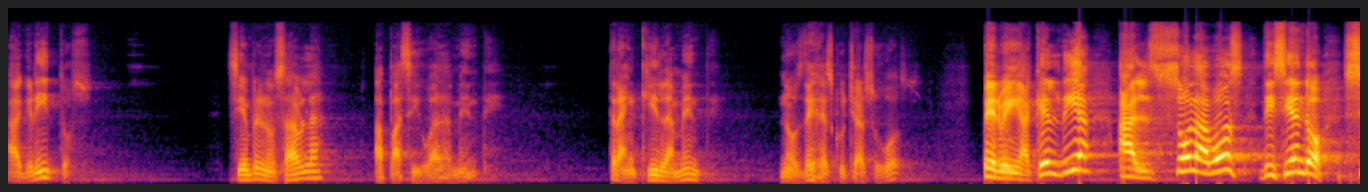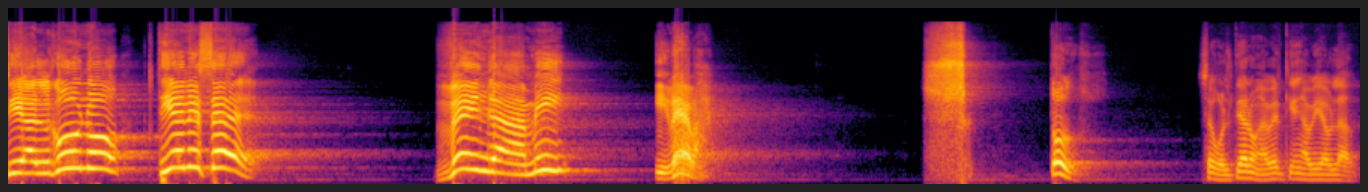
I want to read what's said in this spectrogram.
a gritos. Siempre nos habla apaciguadamente, tranquilamente, nos deja escuchar su voz. Pero en aquel día alzó la voz diciendo, si alguno tiene sed, venga a mí y beba. Todos se voltearon a ver quién había hablado.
